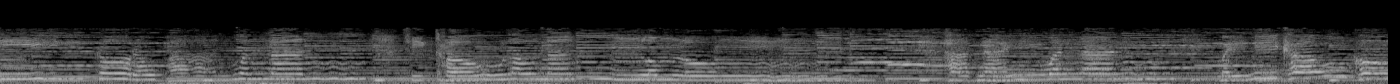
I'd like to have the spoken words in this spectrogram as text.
นี้ก็เราผ่านวันนั้น ที่เขาเหล่านั้น ล้มลง หากในวันนั้น ไม่มีเขาคง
